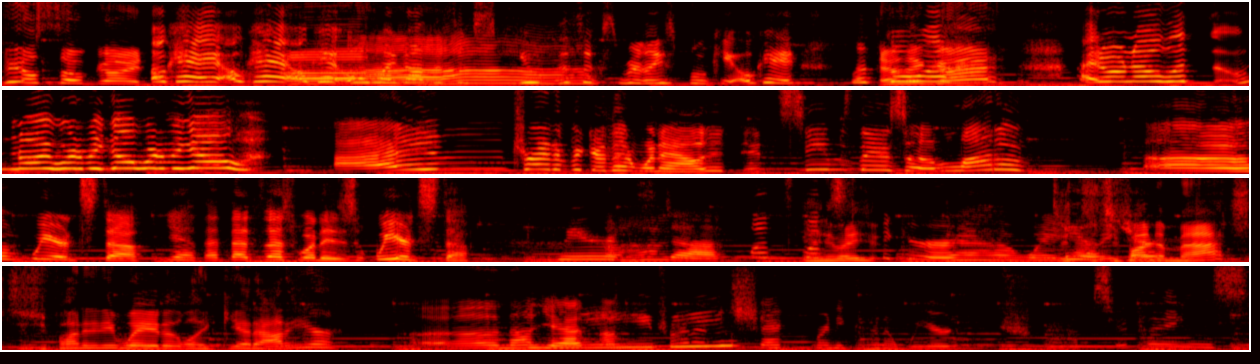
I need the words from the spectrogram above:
Guys, I Uh, don't feel so good. Okay, okay, okay. Oh my god, this looks cute. This Uh. looks really spooky. Okay, let's go. Everything uh, good? I don't know. Let's. No, where do we go? Where do we go? I'm trying to figure that one out. It, it seems there's a lot of uh weird stuff. Yeah, that, that's that's what it is. Weird stuff. Weird Uh, stuff. Let's let's Anybody- figure a way. Did, Yeah, did you out find a match? Did you find any way to like get out of here? Uh, not yet. I'm trying to check for any kind of weird traps or things.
